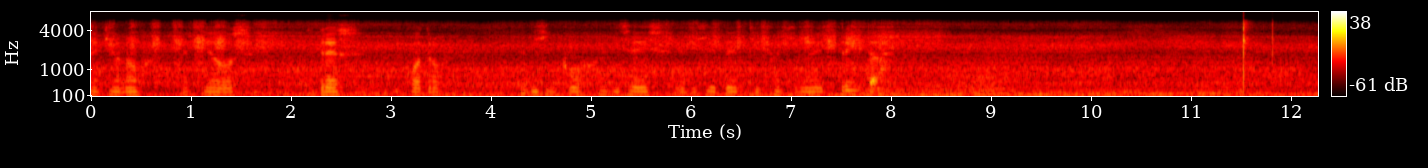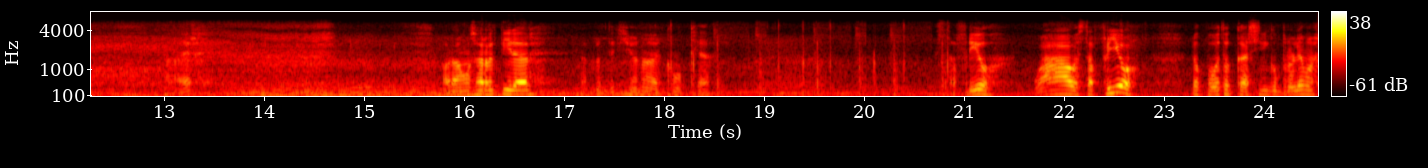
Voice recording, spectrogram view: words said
21, 22, 23, 24, 25, 26, 27, 28, 29, 30. A ver. Ahora vamos a retirar la protección a ver cómo queda. Está frío. Wow, está frío. Lo puedo tocar sin ningún problema.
